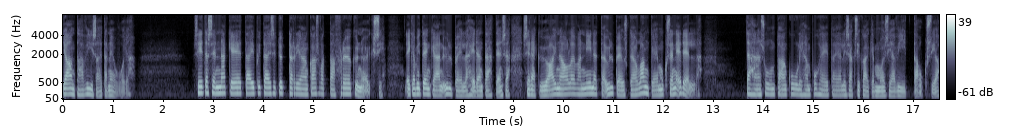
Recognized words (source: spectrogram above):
ja antaa viisaita neuvoja. Siitä sen näkee, että ei pitäisi tyttäriään kasvattaa frökynöiksi – eikä mitenkään ylpeillä heidän tähtensä. Se näkyy aina olevan niin, että ylpeys käy lankeemuksen edellä. Tähän suuntaan kuuli hän puheita ja lisäksi kaikenmoisia viittauksia,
